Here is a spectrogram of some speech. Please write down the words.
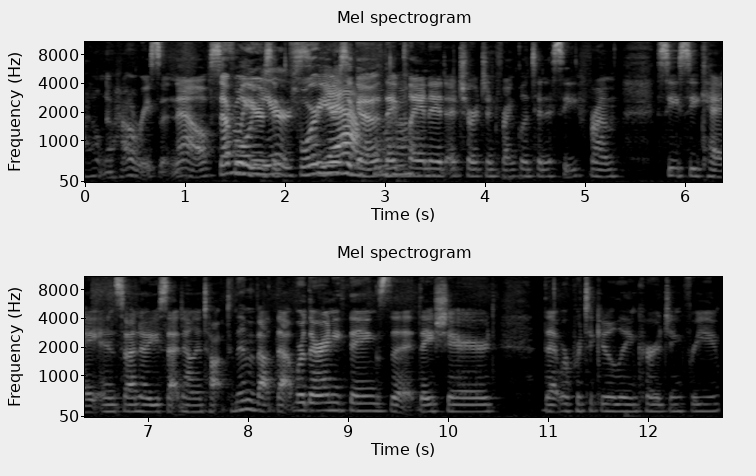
I don't know how recent now, several Four years, years. four years Yeah. ago, they Uh-huh. planted a church in Franklin, Tennessee from CCK. And so I know you sat down and talked to them about that. Were there any things that they shared that were particularly encouraging for you?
